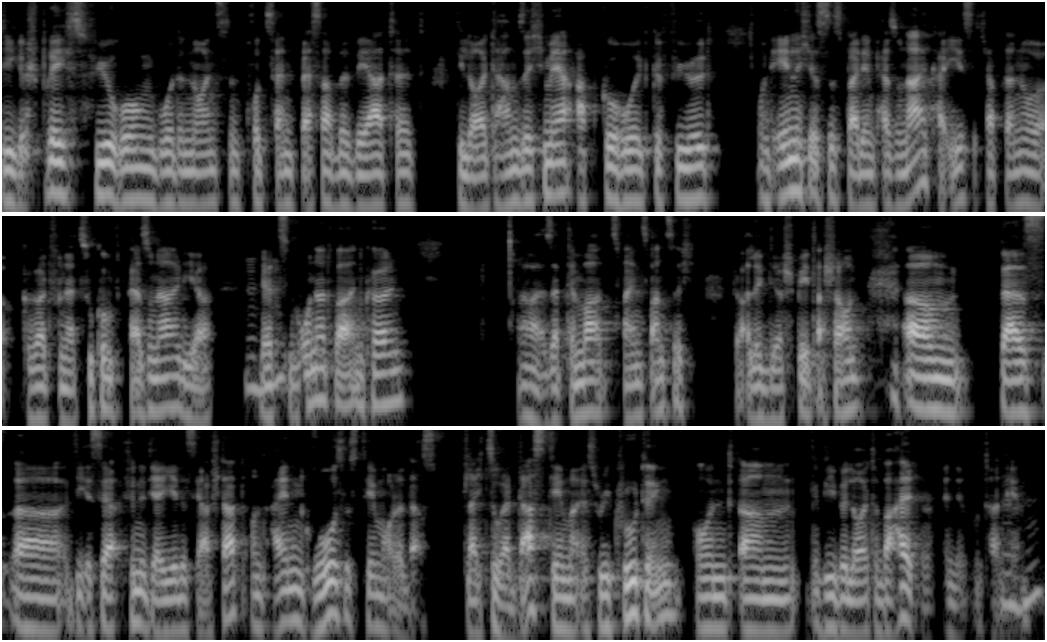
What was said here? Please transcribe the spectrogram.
die Gesprächsführung wurde 19 Prozent besser bewertet. Die Leute haben sich mehr abgeholt gefühlt. Und ähnlich ist es bei den Personal-KIs. Ich habe da nur gehört von der Zukunft Personal, die ja mhm. letzten Monat war in Köln, äh, September 22, für alle, die da später schauen. Ähm, das, äh, die ist ja, findet ja jedes Jahr statt. Und ein großes Thema oder das, vielleicht sogar das Thema ist Recruiting und ähm, wie wir Leute behalten in den Unternehmen. Mhm,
